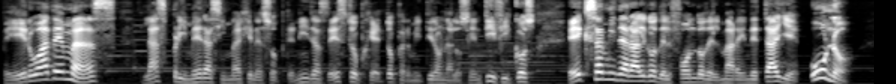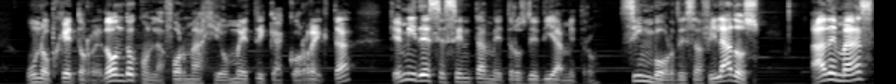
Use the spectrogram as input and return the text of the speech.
pero además las primeras imágenes obtenidas de este objeto permitieron a los científicos examinar algo del fondo del mar en detalle. Uno, un objeto redondo con la forma geométrica correcta que mide 60 metros de diámetro, sin bordes afilados. Además,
